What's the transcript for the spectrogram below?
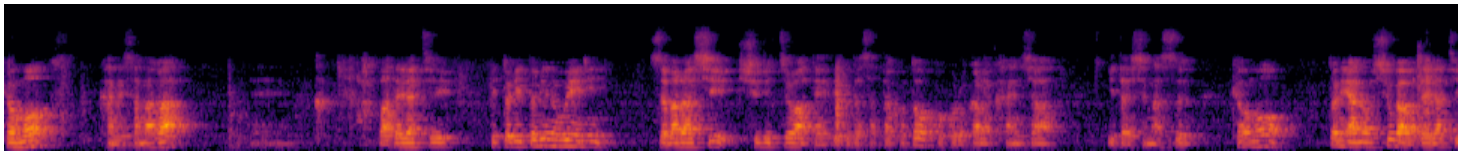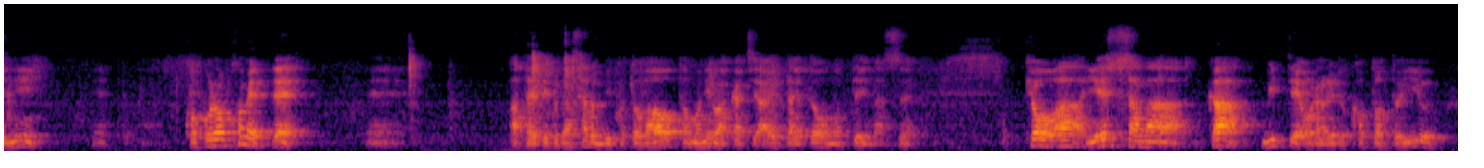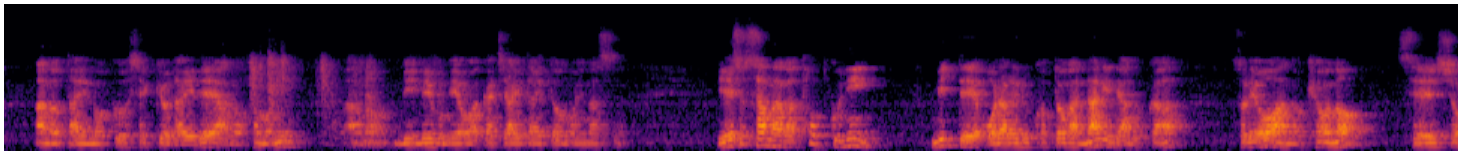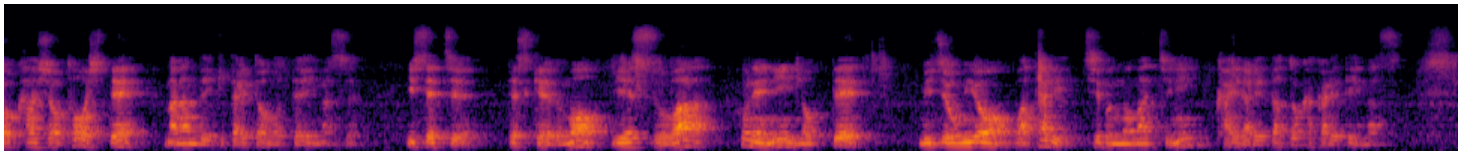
今日も神様が、えー、私たち一人一人の上に素晴らしい手術を与えてくださったことを心から感謝いたします。今日も本当にあの主が私たちに、えー、心を込めて、えー、与えてくださる御言葉を共に分かち合いたいと思っています。今日はイエス様が見ておられることというあの題目説教題であの共にあの恵みを分かち合いたいと思います。イエス様が特に見ておられることが何であるかそれをあの今日の聖書箇所を通して学んでいきたいと思っています。一節ですけれどもイエスは船に乗って湖を渡り自分の町に帰られたと書かれています。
